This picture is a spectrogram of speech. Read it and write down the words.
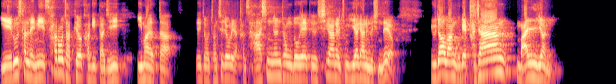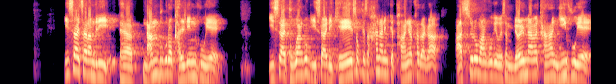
예루살렘이 사로잡혀 가기까지 임하였다. 전체적으로 약 한 40년 정도의 그 시간을 지금 이야기하는 것인데요. 유다 왕국의 가장 말년 이스라엘 사람들이 남북으로 갈린 후에 이스라엘 북왕국 이스라엘이 계속해서 하나님께 반역하다가 아스로 왕국에 의해서 멸망을 당한 이후에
